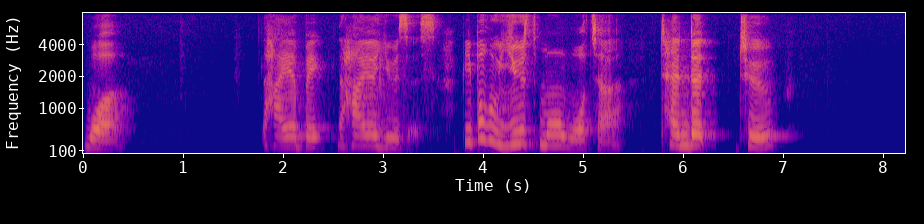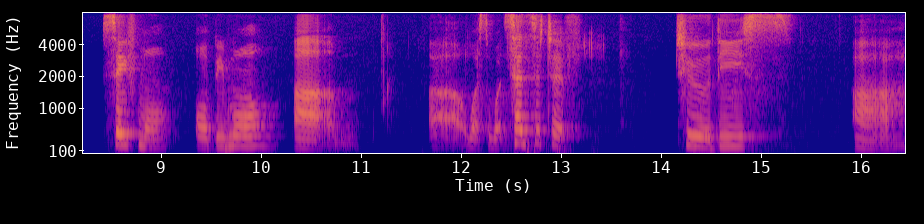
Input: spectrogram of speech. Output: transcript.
were the higher, the higher users. People who used more water tended to save more or be more, um, uh, what's the word, sensitive to these uh,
